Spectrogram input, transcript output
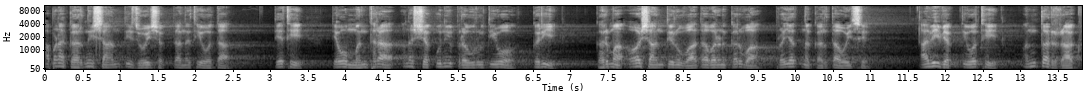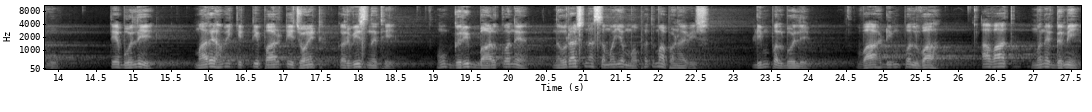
આપણા ઘરની શાંતિ જોઈ શકતા નથી હોતા. તેથી તેઓ મંથરા અને શકુની પ્રવૃત્તિઓ કરી ઘરમાં અશાંતિનું વાતાવરણ કરવા પ્રયત્ન કરતા હોય છે. આવી વ્યક્તિઓથી અંતર રાખવું. તે બોલી મારે હવે કિટ્ટી પાર્ટી જોઈન્ટ કરવી જ નથી. હું ગરીબ બાળકોને નવરાશના સમયે મફતમાં ભણાવીશ. ડિમ્પલ બોલી, વાહ ડિમ્પલ, વાહ. આ વાત મને ગમી.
